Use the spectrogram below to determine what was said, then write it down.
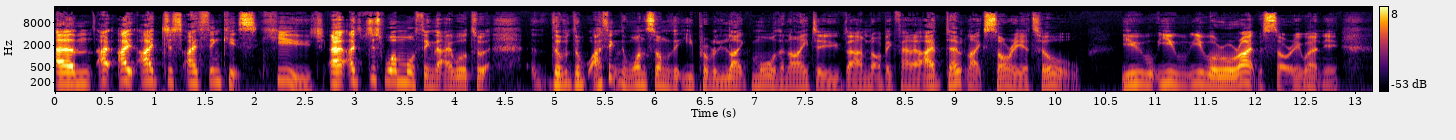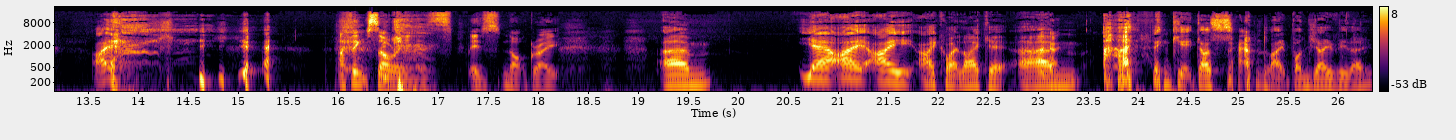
Um, I, I, I just I think it's huge. Uh, uh, just one more thing that I will talk. The, the I think the one song that you probably like more than I do that I'm not a big fan of. I don't like Sorry at all. You you you were all right with Sorry, weren't you? I, yeah. I think Sorry is is not great. um, yeah, I, I, I quite like it. Um, I think it does sound like Bon Jovi though.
